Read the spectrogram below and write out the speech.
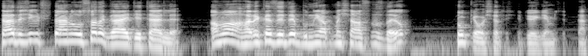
Sadece 3 tane olsa da gayet yeterli. Ama Harakazede bunu yapma şansınız da yok. Çok yavaş ateş ediyor gemi cidden.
